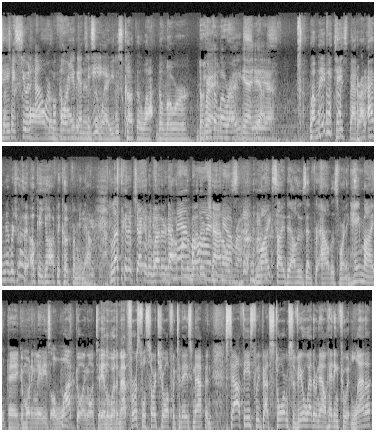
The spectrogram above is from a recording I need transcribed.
it takes you an hour before you get to eat. away. You just cut the la- the lower, don't Right. you? The lower right? end. Yeah, yeah, Yes. yeah. Well, maybe it tastes better. I, I've never tried it. Okay, you'll have to cook for me now. Let's get a check of the weather The now from the Weather behind the Channel's. Mike Seidel, who's in for Al this morning. Hey, Mike. Hey, good morning, ladies. A lot going on today on the weather map. First, we'll start you off with today's map. In southeast, we've got storm, severe weather now heading through Atlanta.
